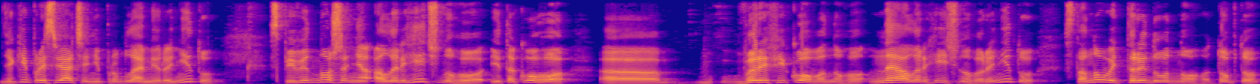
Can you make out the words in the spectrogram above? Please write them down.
які присвячені проблемі реніту, співвідношення алергічного і такого е, верифікованого неалергічного реніту становить 3 до 1. Тобто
